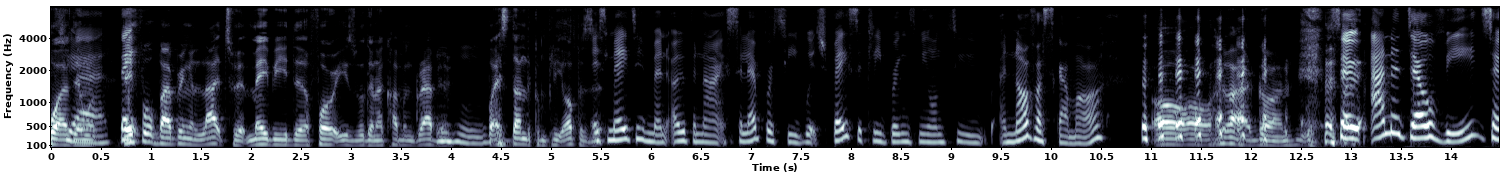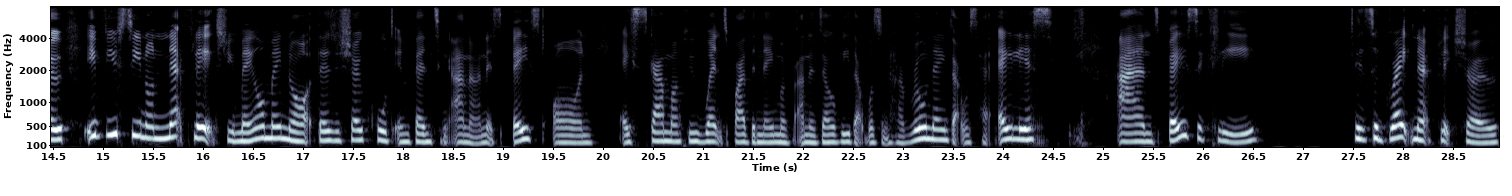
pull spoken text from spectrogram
what they yeah. want. They, They- thought by bringing light to it, maybe the authorities were gonna come and grab him, but it's done the complete opposite. Mm-hmm. It's made him an overnight celebrity, which basically brings me on to another scammer. oh, right, go on. so Anna Delvey. So if you've seen on Netflix, you may or may not. There's a show called Inventing Anna, and it's based on a scammer who went by the name of Anna Delvey. That wasn't her real name. That was her alias. And basically, it's a great Netflix show.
